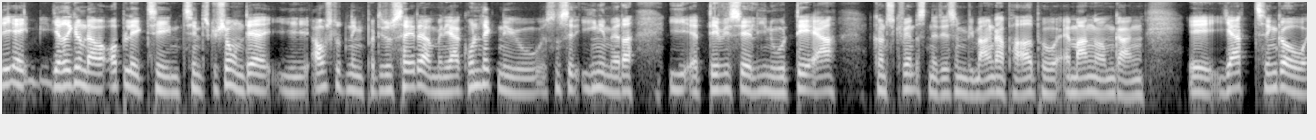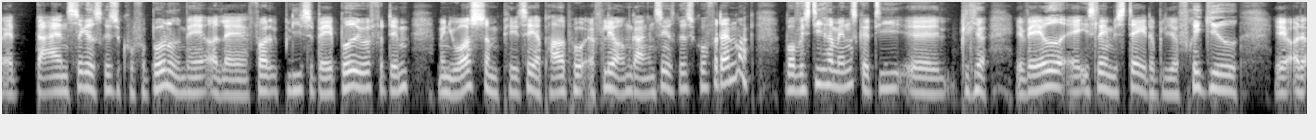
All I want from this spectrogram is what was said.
Jeg, jeg ved ikke, om der var oplæg til en, til en diskussion der i afslutningen på det, du sagde der, men jeg er grundlæggende jo sådan set enig med dig i, at det vi ser lige nu, det er konsekvensen af det, som vi mange der har peget på af mange omgange. Øh, jeg tænker jo, at der er en sikkerhedsrisiko forbundet med at lade folk blive tilbage, både jo for dem, men jo også, som PET har peget på, er flere omgange en sikkerhedsrisiko for Danmark, hvor hvis de her mennesker, de øh, bliver vævet af islamisk stat og bliver frigivet øh, og,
